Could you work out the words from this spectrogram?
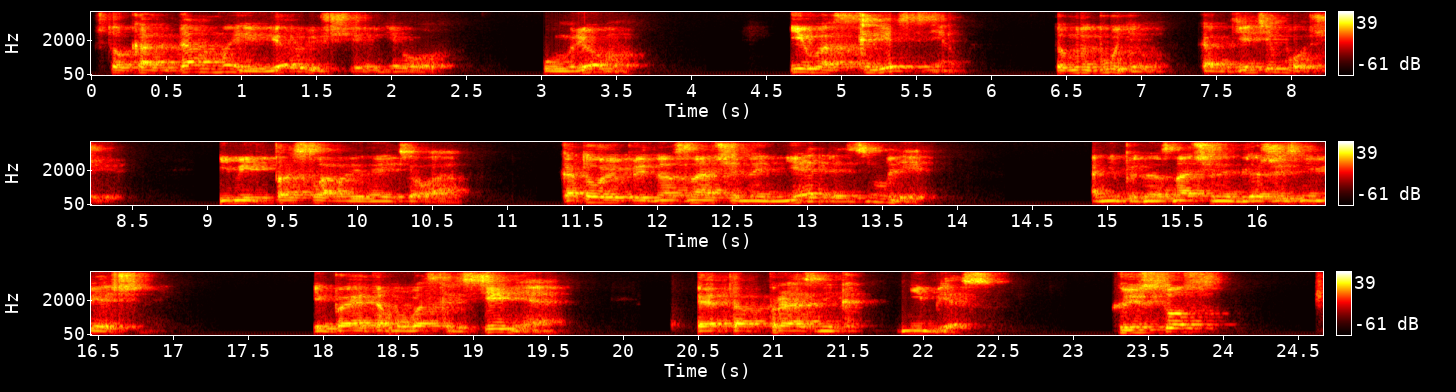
что когда мы, верующие в Него, умрем и воскреснем, то мы будем, как дети Божьи, иметь прославленные тела, которые предназначены не для земли, они предназначены для жизни вечной. И поэтому воскресение — это праздник небес. Христос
